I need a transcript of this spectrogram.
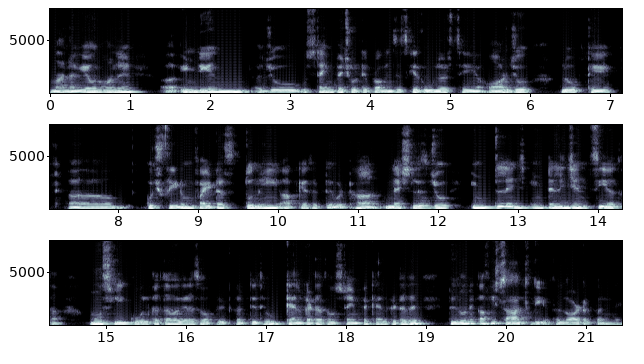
माना गया उन्होंने इंडियन जो उस टाइम पे छोटे प्रोविंसेस के रूलर्स थे और जो लोग थे कुछ फ्रीडम फाइटर्स तो नहीं आप कह सकते बट हाँ नेशनलिस्ट जो इंटेलिजेंसिया था मोस्टली कोलकाता वगैरह से ऑपरेट करते थे वो, कैलकाटा था उस टाइम पे, कैलकाटा से तो इन्होंने काफ़ी साथ दिया था लॉर्ड रपन ने।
